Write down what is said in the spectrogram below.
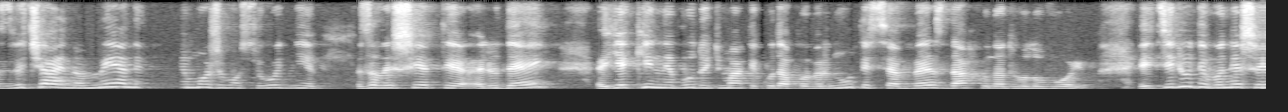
Звичайно, ми не можемо сьогодні залишити людей, які не будуть мати куди повернутися без даху над головою. І ці люди вони ще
